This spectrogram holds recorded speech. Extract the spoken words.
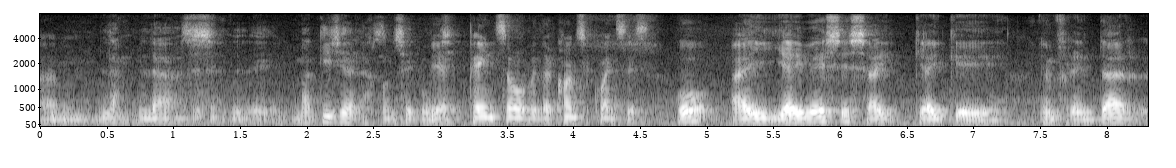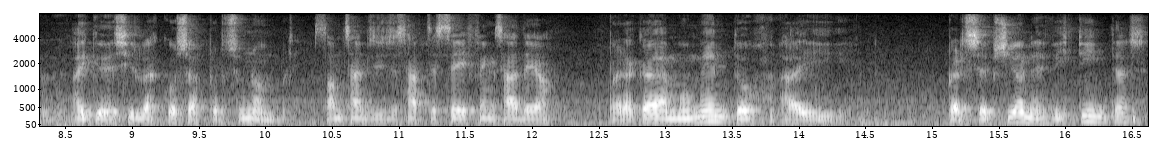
um, las, las, eh, maquilla las yeah, consecuencias. paints over the consequences. O hay, y hay veces hay, que hay que enfrentar, hay que decir las cosas por su nombre. Sometimes you just have to say things how they are. Para cada momento hay percepciones distintas,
